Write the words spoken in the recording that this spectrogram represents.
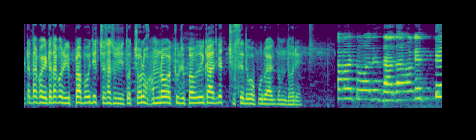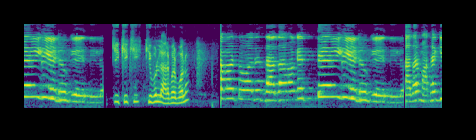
এটা দেখো এটা দেখো রিপ্রা বৌদির চোষাচুষি তো চলো আমরাও একটু রিপ্রা বৌদিকে আজকে চুষে দেবো পুরো একদম ধরে। আমার তোমাদের দাদা আমাকে তেল দিয়ে ঢুকিয়ে দিল। কি কি কি কি বললে আরেকবার বলো? আমার তোমাদের দাদা আমাকে তেল দিয়ে ঢুকিয়ে দিল। দাদার মাথায় কি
